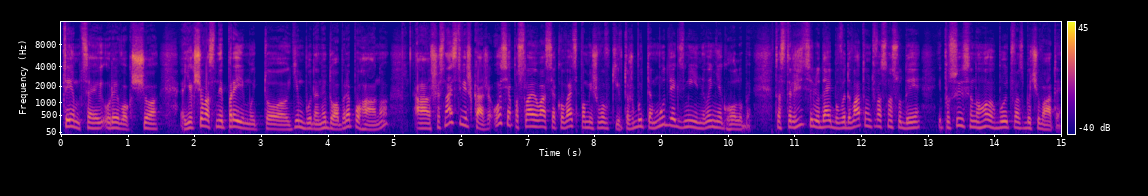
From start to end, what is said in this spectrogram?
тим цей уривок, що якщо вас не приймуть, то їм буде недобре, погано. А 16-й вірш каже: ось я послаю вас як овець поміж вовків, тож будьте мудрі, як змії, невинні, як голуби. Та стережіться людей, бо видаватимуть вас на суди, і по своїх синагогах будуть вас бочувати.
